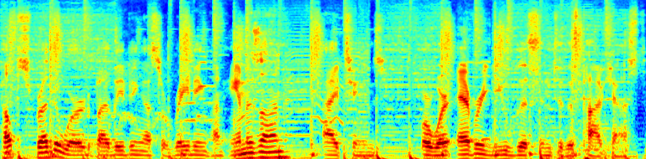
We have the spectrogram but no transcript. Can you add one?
Help spread the word by leaving us a rating on Amazon, iTunes, or wherever you listen to this podcast.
